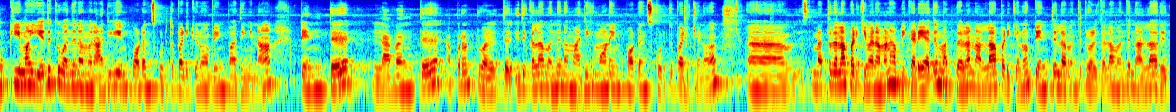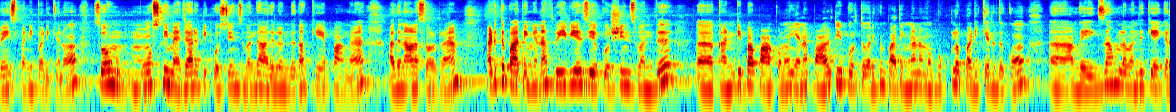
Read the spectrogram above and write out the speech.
முக்கியமாக எதுக்கு வந்து நம்ம அதிக இம்பார்ட்டன்ஸ் கொடுத்து படிக்கணும் அப்படின்னு பார்த்தீங்கன்னா டென்த்து லெவன்த்து அப்புறம் டுவெல்த்து இதுக்கெல்லாம் வந்து நம்ம அதிகமான இம்பார்ட்டன்ஸ் கொடுத்து படிக்கணும். மற்றதெல்லாம் படிக்க வேணாமான்னு அப்படி கிடையாது. மற்றதெல்லாம் நல்லா படிக்கணும். டென்த்து வந்து டுவெல்த்தெல்லாம் வந்து நல்லா ரிவைஸ் பண்ணி படிக்கணும். ஸோ மோஸ்ட்லி மெஜாரிட்டி கொஸ்டின்ஸ் வந்து அதிலிருந்து தான் கேட்பாங்க. அதனால் சொல்கிறேன் அடுத்து பார்த்தீங்கன்னா ப்ரீவியஸ் இயர் கொஷின்ஸ் வந்து கண்டிப்பாக பார்க்கணும் ஏன்னா பால்ட்டி பொறுத்த வரைக்கும் பார்த்தீங்கன்னா நம்ம புக்கில் படிக்கிறதுக்கும் அங்கே எக்ஸாமில் வந்து கேட்குற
